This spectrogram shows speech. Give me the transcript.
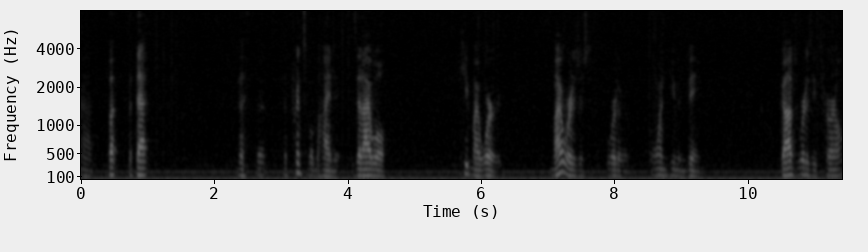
Uh, but but that the, the the principle behind it is that I will keep my word. My word is just the word of one human being. God's word is eternal.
